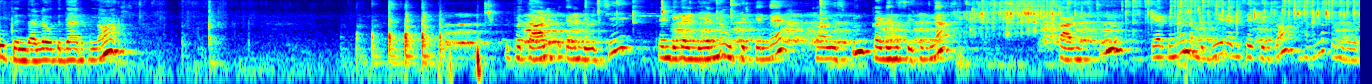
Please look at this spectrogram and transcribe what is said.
கூட்டு இந்த அளவுக்கு தான் இருக்கணும். இப்போ தாளிப்பு கரண்டி வச்சு ரெண்டு கரண்டி எண்ணெய் ஊற்றிருக்கேங்க கால் ஸ்பூன் கடுகு சேர்த்துக்கலாம். கால் ஸ்பூன். ஏற்கனவே நம்ம ஜீரகம் சேர்த்துருக்கோம். அதனால் கொஞ்சம்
